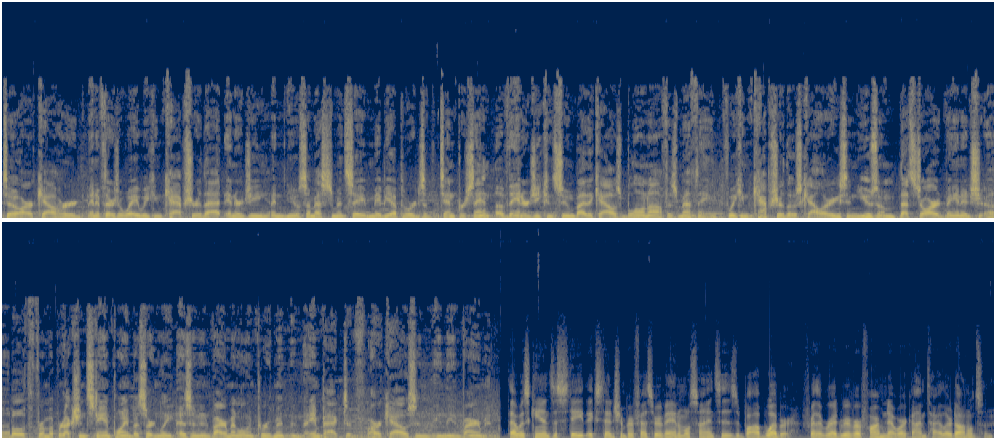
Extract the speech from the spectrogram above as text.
to our cow herd. And if there's a way we can capture that energy, and you know, some estimates say maybe upwards of 10% of the energy consumed by the cows blown off as methane. If we can capture those calories and use them, that's to our advantage, uh, both from a production standpoint, but certainly as an environmental improvement and the impact of our cows in, in the environment. That was Kansas State Extension Professor of Animal Sciences Bob Weaber. For the Red River Farm Network, I'm Tyler Donaldson.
